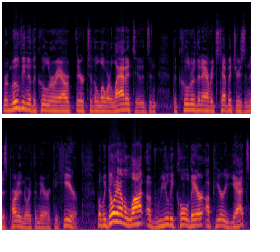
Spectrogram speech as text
removing of the cooler air up there to the lower latitudes and the cooler than average temperatures in this part of North America here. But we don't have a lot of really cold air up here yet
